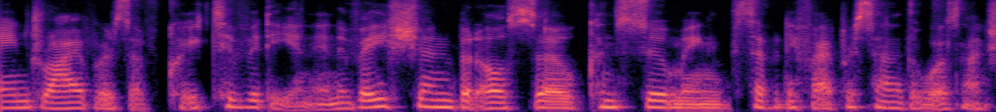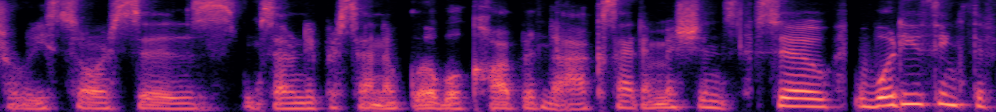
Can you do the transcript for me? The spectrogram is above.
main drivers of creativity and innovation, but also consuming 75% of the world's natural resources, 70% of global carbon dioxide emissions. So, what do you think the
